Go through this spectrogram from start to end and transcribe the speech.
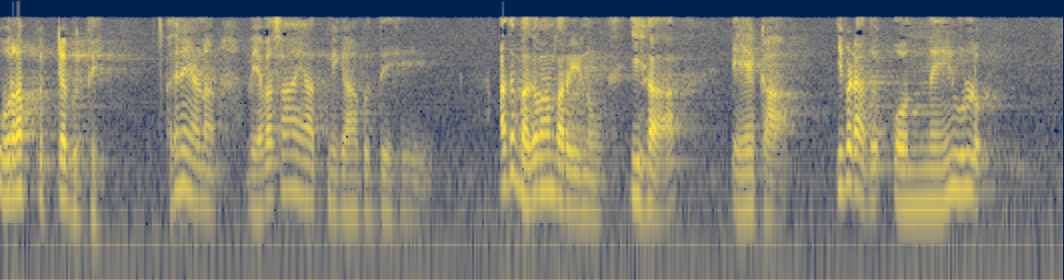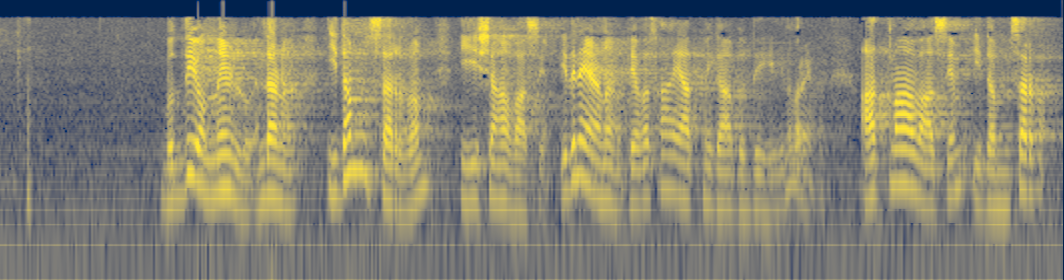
ഉറപ്പുറ്റ ബുദ്ധി. അതിനെയാണ് വ്യവസായാത്മിക ബുദ്ധി അത് ഭഗവാൻ പറയുന്നു ഇഹ ഏക. ഇവിടെ അത് ഒന്നേ ഉള്ളൂ. ബുദ്ധി ഒന്നേ ഉള്ളൂ. എന്താണ്? ഇതം സർവം ഈശാവാസ്യം. ഇതിനെയാണ് വ്യവസായാത്മിക ബുദ്ധി എന്ന് പറയുന്നത്. ആത്മാവാസ്യം ഇതം സർവം.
